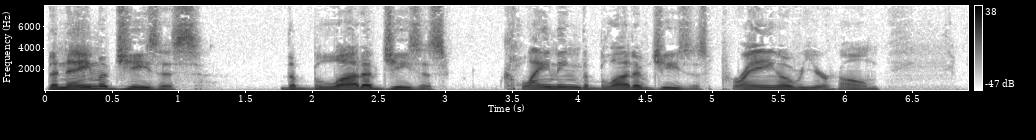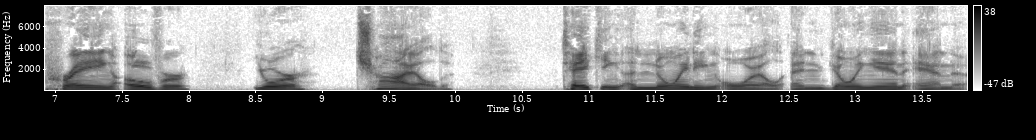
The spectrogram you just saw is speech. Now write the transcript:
the name of Jesus, the blood of Jesus, claiming the blood of Jesus, praying over your home, praying over your child, taking anointing oil and going in and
